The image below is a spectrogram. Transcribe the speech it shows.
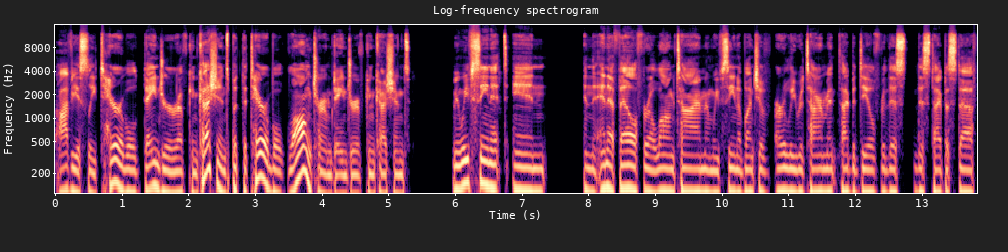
obviously terrible danger of concussions, but the terrible long term danger of concussions. I mean, we've seen it in in the NFL for a long time, and we've seen a bunch of early retirement type of deal for this this type of stuff.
